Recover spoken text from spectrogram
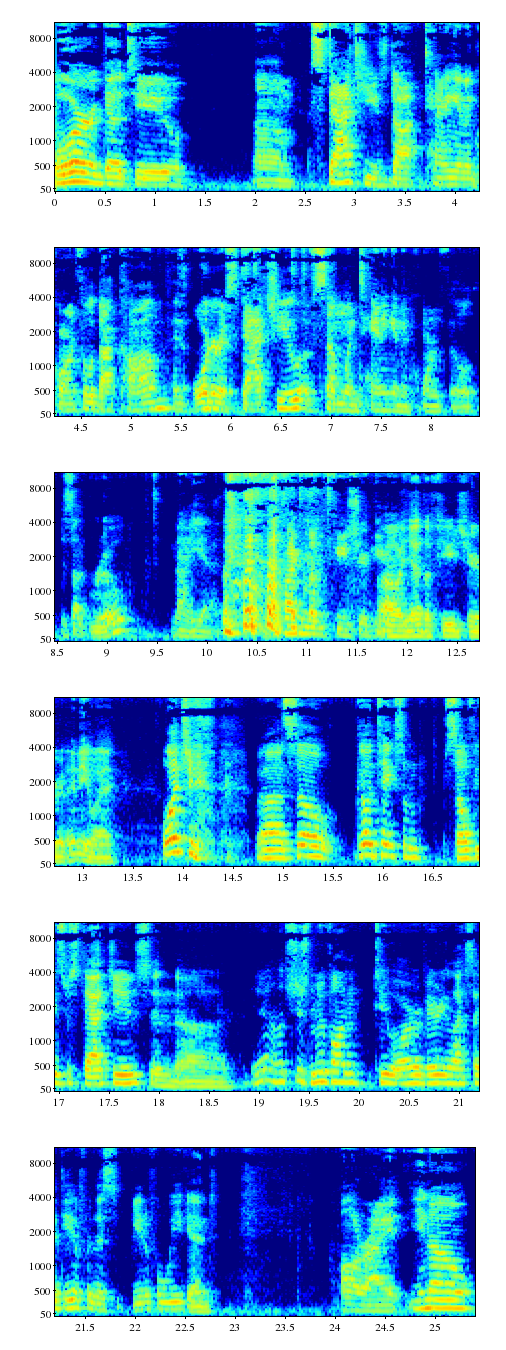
Or go to um, statues.tanninginacornfield.com and order a statue of someone tanning in a cornfield. is that real? Not yet. I'm talking about the future here. Oh yeah, the future. Anyway, what you? Uh, so go take some selfies with statues, and uh, yeah, let's just move on to our very last idea for this beautiful weekend. All right. You know,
